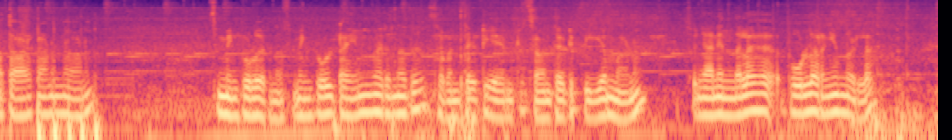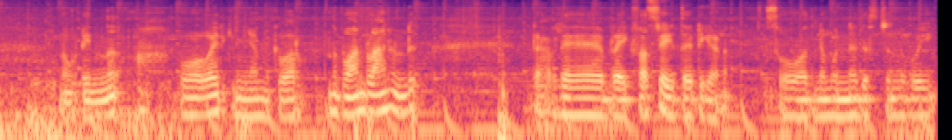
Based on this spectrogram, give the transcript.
ആ താഴെ കാണുന്നതാണ്. സ്വിമ്മിംഗ് പൂൾ വരുന്നത്. സ്വിമ്മിംഗ് പൂൾ ടൈം വരുന്നത് seven thirty A to seven thirty P M ആണ്. സോ ഞാൻ ഇന്നലെ പൂളിൽ ഇറങ്ങിയൊന്നുമില്ല. നോക്കട്ടെ ഇന്ന് പോവായിരിക്കും ഞാൻ മിക്കവാറും. ഇന്ന് പോകാൻ പ്ലാൻ ഉണ്ട്. രാവിലെ ബ്രേക്ക്ഫാസ്റ്റ് എയ്റ്റ് തേർട്ടിക്കാണ് സോ അതിന് മുന്നേ ജസ്റ്റ് ഒന്ന് പോയി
